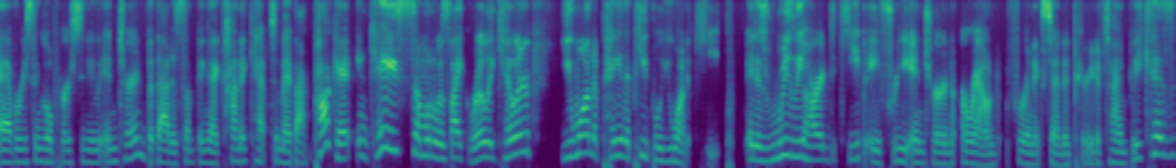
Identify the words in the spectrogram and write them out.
every single person who interned, but that is something I kind of kept in my back pocket in case someone was like really killer. You want to pay the people you want to keep. It is really hard to keep a free intern around for an extended period of time because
